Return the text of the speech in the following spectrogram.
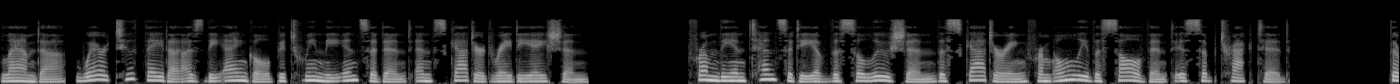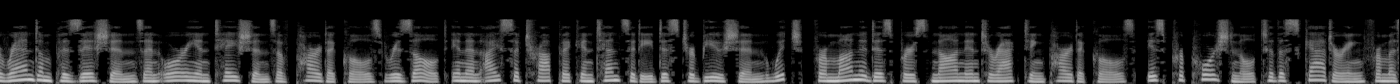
lambda, where 2 theta is the angle between the incident and scattered radiation. From the intensity of the solution the scattering from only the solvent is subtracted. The random positions and orientations of particles result in an isotropic intensity distribution which, for monodisperse non-interacting particles, is proportional to the scattering from a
